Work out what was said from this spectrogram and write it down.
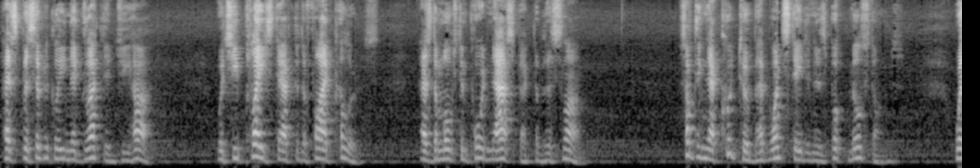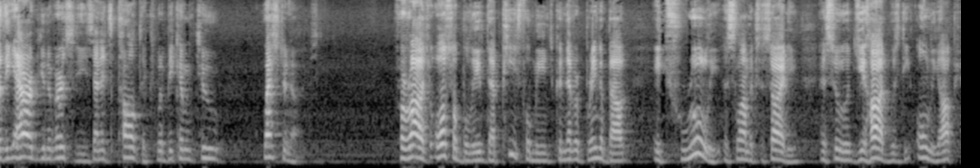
had specifically neglected jihad, which he placed after the five pillars as the most important aspect of Islam. Something that Qutb had once stated in his book Milestones, where the Arab universities and its politics were becoming too westernized. Faraj also believed that peaceful means could never bring about a truly Islamic society, and so jihad was the only option.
